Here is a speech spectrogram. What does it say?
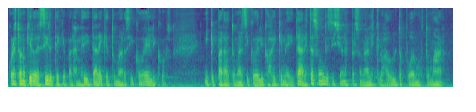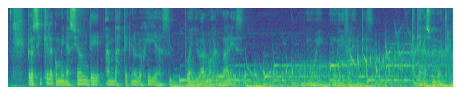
Con esto no quiero decirte que para meditar hay que tomar psicodélicos, ni que para tomar psicodélicos hay que meditar. Estas son decisiones personales que los adultos podemos tomar. Pero sí que la combinación de ambas tecnologías pueden llevarnos a lugares muy, muy diferentes. Que tengas un buen trip.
